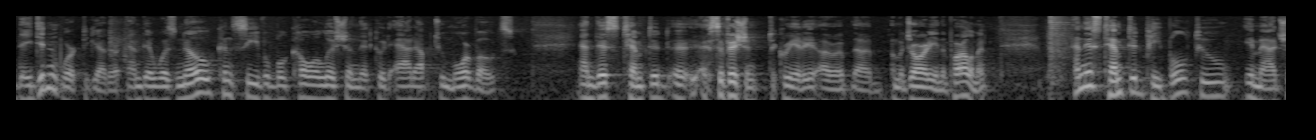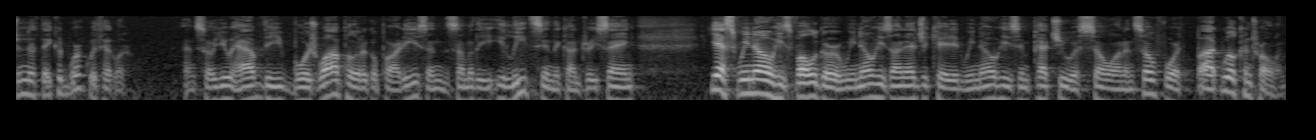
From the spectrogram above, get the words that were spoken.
they didn't work together, and there was no conceivable coalition that could add up to more votes. And this tempted, uh, sufficient to create a, a, a majority in the parliament. And this tempted people to imagine that they could work with Hitler. And so you have the bourgeois political parties and some of the elites in the country saying, yes, we know he's vulgar, we know he's uneducated, we know he's impetuous, so on and so forth, but we'll control him.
